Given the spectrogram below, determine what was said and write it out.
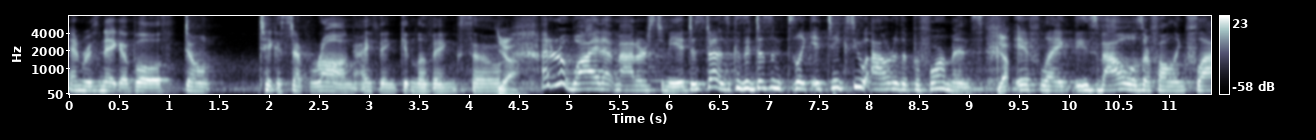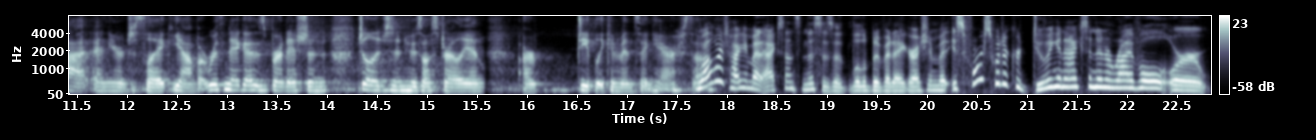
and Ruth Negga both don't take a step wrong, I think, in Loving. So Yeah. I don't know why that matters to me. It just does because it doesn't like it takes you out of the performance Yep. if like these vowels are falling flat and you're just like, yeah, but Ruth Negga who's British and Joel Edgerton who's Australian are deeply convincing here. So While we're talking about accents, and this is a little bit of a digression, but is Forest Whitaker doing an accent in Arrival, or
